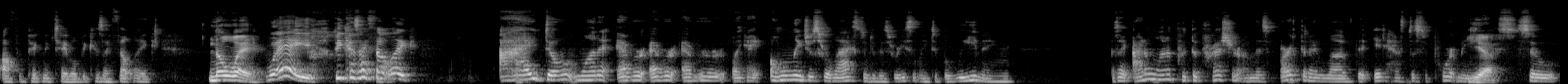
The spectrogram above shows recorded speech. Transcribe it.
off a picnic table because I felt like No way. way because I felt like I don't want to ever, ever, ever like I only just relaxed into this recently to believing. I was like, I don't want to put the pressure on this art that I love that it has to support me. Yes. So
